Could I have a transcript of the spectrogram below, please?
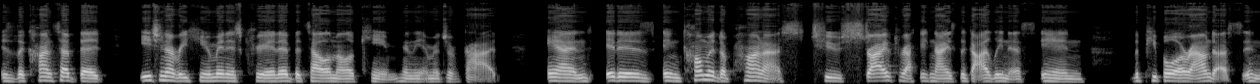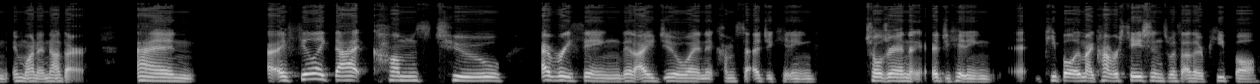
is the concept that each and every human is created b'tselem Elohim in the image of God. And it is incumbent upon us to strive to recognize the godliness in the people around us, in, in one another. And I feel like that comes to everything that I do when it comes to educating children, educating eh, people in my conversations with other people.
